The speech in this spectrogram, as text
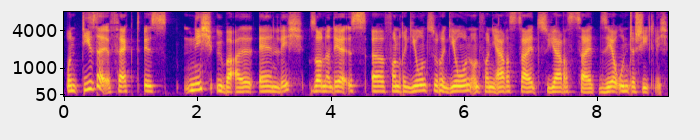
Und dieser Effekt ist nicht überall ähnlich, sondern der ist äh, von Region zu Region und von Jahreszeit zu Jahreszeit sehr unterschiedlich.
